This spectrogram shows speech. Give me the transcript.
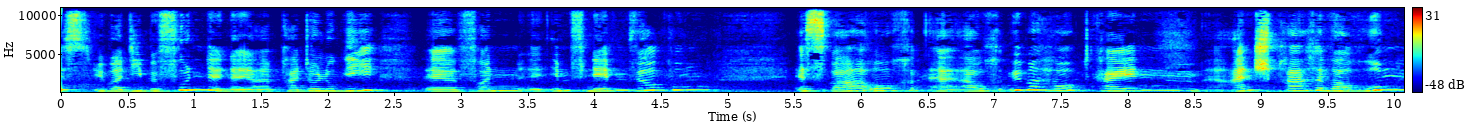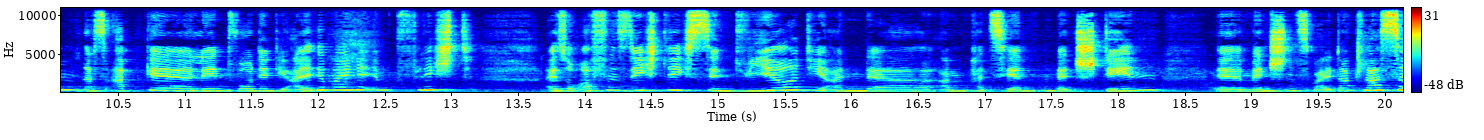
ist über die Befunde der Pathologie äh, von äh, Impfnebenwirkungen. Es war auch, äh, auch überhaupt keine Ansprache, warum das abgelehnt wurde, die allgemeine Impfpflicht. Also offensichtlich sind wir, die an der, am Patientenbett stehen, äh, Menschen zweiter Klasse,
